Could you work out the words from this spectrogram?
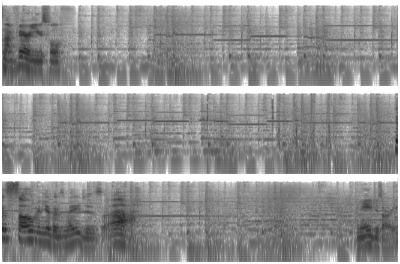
It's not very useful. There's so many of those mages. Ah. Mages are a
